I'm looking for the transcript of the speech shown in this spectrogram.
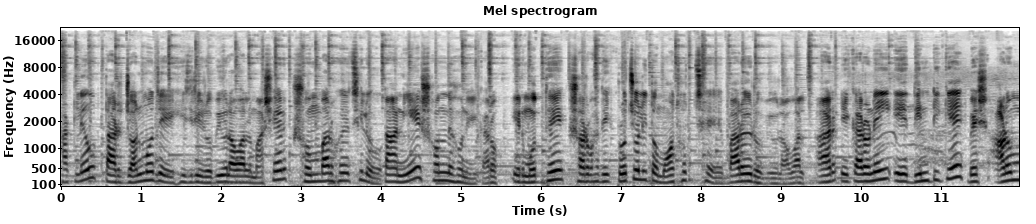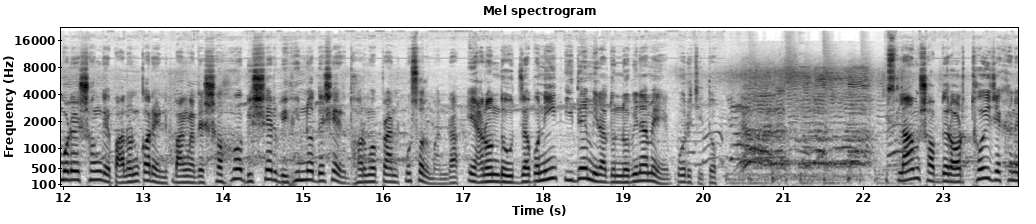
থাকলেও তার জন্ম যে হিজরি রবিউল আওয়াল মাসের সোমবার হয়েছিল তা নিয়ে সন্দেহ নেই কারও। এর মধ্যে সর্বাধিক প্রচলিত মত হচ্ছে বারোই রবিউল আওয়াল। আর এ কারণেই এ দিনটিকে বেশ আড়ম্বরের সঙ্গে পালন করেন বাংলাদেশ সহ বিশ্বের বিভিন্ন দেশের ধর্মপ্রাণ মুসলমানরা। এ আনন্দ উদযাপনই ঈদে মিরাদুন্নবী নামে পরিচিত। ইসলাম শব্দের অর্থই যেখানে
